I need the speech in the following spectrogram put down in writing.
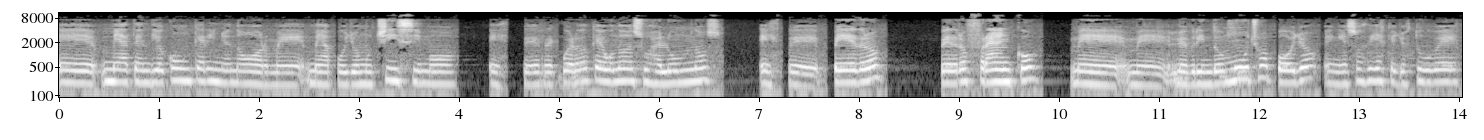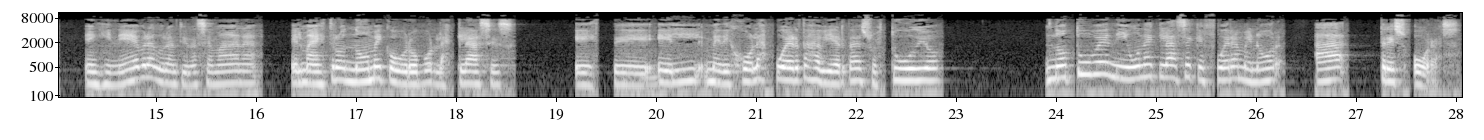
eh, me atendió con un cariño enorme, me apoyó muchísimo. Este, recuerdo que uno de sus alumnos, este, Pedro, Pedro Franco, me, me, me brindó mucho apoyo en esos días que yo estuve en Ginebra durante una semana. El maestro no me cobró por las clases. Este, él me dejó las puertas abiertas de su estudio. No tuve ni una clase que fuera menor a tres horas.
